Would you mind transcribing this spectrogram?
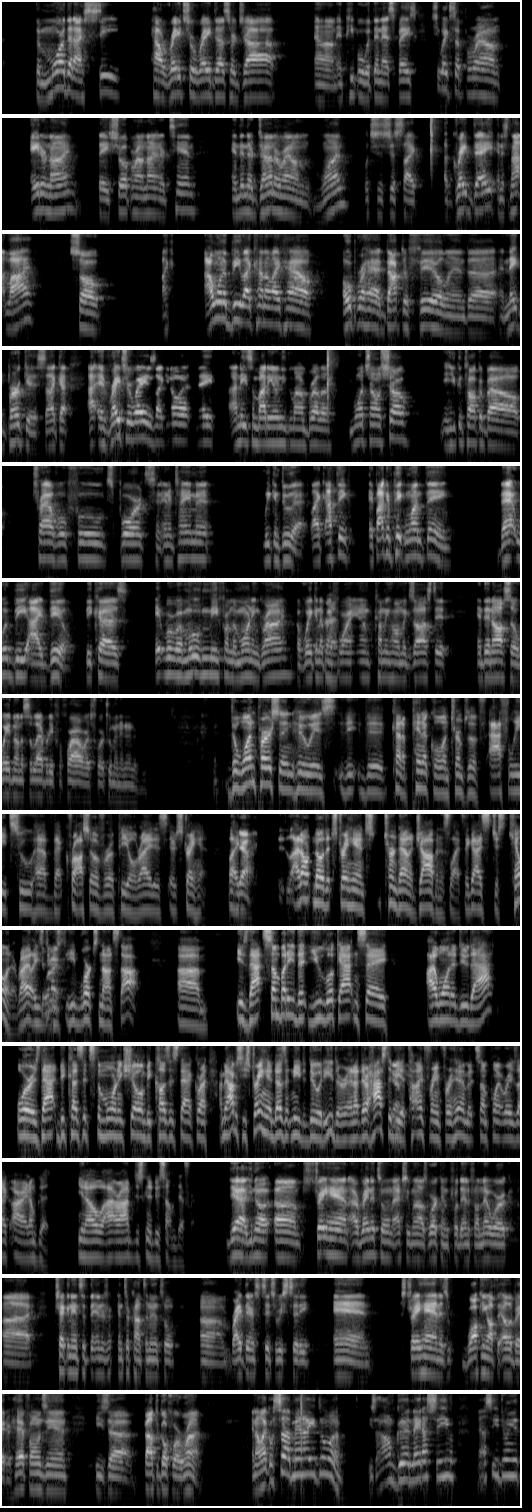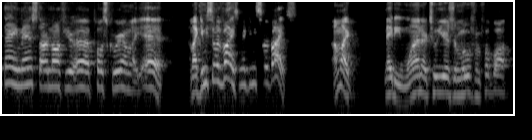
the more that I see how Rachael Ray does her job um, and people within that space, she wakes up around eight or nine they show up around nine or 10, and then they're done around one, which is just like a great day, and it's not live. So, I want to be like kind of like how Oprah had Dr. Phil and uh, and Nate Berkus. Like, I, I, if Rachael Ray is like, you know what, Nate, I need somebody underneath my umbrella. You want your own show, and you can talk about travel, food, sports, and entertainment. We can do that. Like, I think if I can pick one thing, that would be ideal because it will remove me from the morning grind of waking up right. at 4 a.m., coming home exhausted, and then also waiting on a celebrity for four hours for a two minute interview. The one person who is the the kind of pinnacle in terms of athletes who have that crossover appeal, right, is, is Strahan. Like, yeah. I don't know that Strahan's turned down a job in his life. The guy's just killing it, right? He's, right. He's, he works nonstop. Um, is that somebody that you look at and say, I want to do that? Or is that because it's the morning show and because it's that grind? I mean, obviously Strahan doesn't need to do it either. And there has to yeah. be a time frame for him at some point where he's like, all right, I'm good, you know, or I'm just going to do something different. Yeah, you know, um, Strahan, I ran into him actually when I was working for the NFL Network, uh, checking into the Inter- Intercontinental um, right there in Century City. And Strahan is walking off the elevator, headphones in. He's uh, about to go for a run. And I'm like, what's up, man? How you doing? He's like, oh, I'm good, Nate. I see you. I see you doing your thing, man. Starting off your uh, post career. I'm like, yeah. I'm like, give me some advice, man. Give me some advice. I'm like, maybe one or two years removed from football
